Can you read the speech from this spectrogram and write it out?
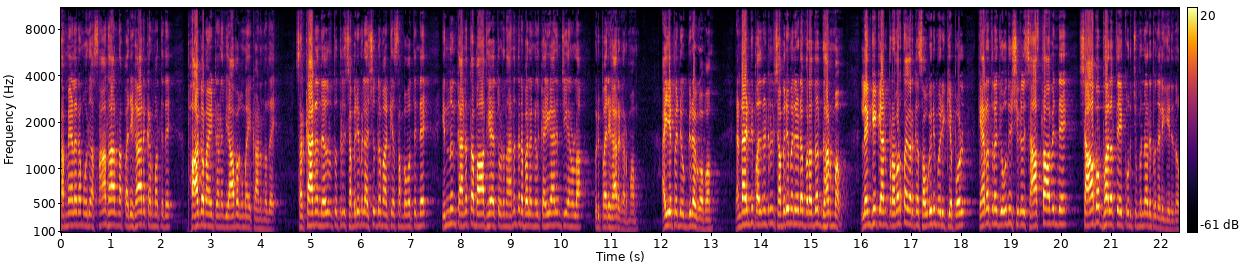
സമ്മേളനം ഒരു അസാധാരണ പരിഹാര കർമ്മത്തിന്റെ ഭാഗമായിട്ടാണ് വ്യാപകമായി കാണുന്നത്. സർക്കാരിന്റെ നേതൃത്വത്തിൽ ശബരിമല അശുദ്ധമാക്കിയ സംഭവത്തിന്റെ ഇന്നും കനത്ത ബാധയെ തുടർന്ന് അനന്തരഫലങ്ങൾ കൈകാര്യം ചെയ്യാനുള്ള ഒരു പരിഹാര കർമ്മം അയ്യപ്പന്റെ ഉഗ്രകോപം. രണ്ടായിരത്തി പതിനെട്ടിൽ ശബരിമലയുടെ വ്രതധർമ്മം ലംഘിക്കാൻ പ്രവർത്തകർക്ക് സൗകര്യമൊരുക്കിയപ്പോൾ കേരളത്തിലെ ജ്യോതിഷികൾ ശാസ്താവിന്റെ ശാപഫലത്തെക്കുറിച്ച് മുന്നറിയിപ്പ് നൽകിയിരുന്നു.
